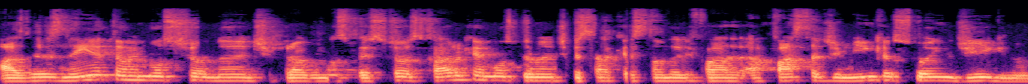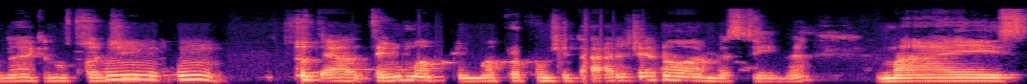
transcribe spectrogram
às vezes nem é tão emocionante para algumas pessoas. Claro que é emocionante essa questão dele falar, afasta de mim que eu sou indigno, né? Que eu não sou digno. Sim, sim. Isso é- tem uma, uma profundidade enorme, assim, né? Mas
